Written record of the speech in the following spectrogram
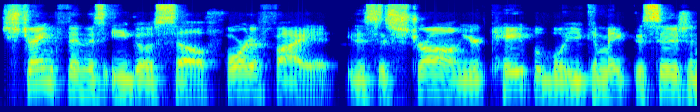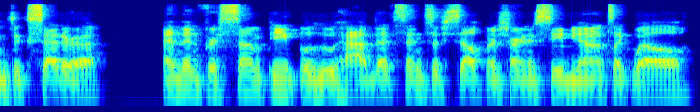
strengthen this ego self fortify it. This is strong. You're capable. You can make decisions etc and then for some people who have that sense of self are starting to see beyond it's like well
